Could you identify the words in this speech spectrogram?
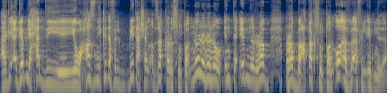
أجيب لي حد يوعظني كده في البيت عشان أتذكر السلطان. no no no no انت ابن الرب. رب أعطاك سلطان. أقف بقى في الابن ده.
